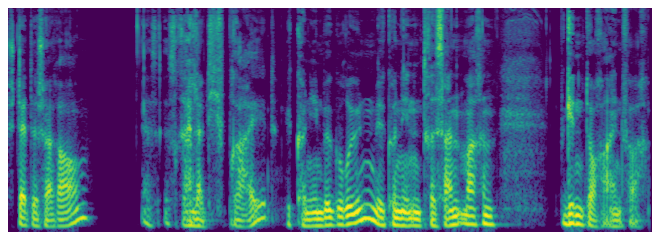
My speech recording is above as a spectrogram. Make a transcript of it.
städtischer Raum, es ist relativ breit, wir können ihn begrünen, wir können ihn interessant machen, beginnt doch einfach.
